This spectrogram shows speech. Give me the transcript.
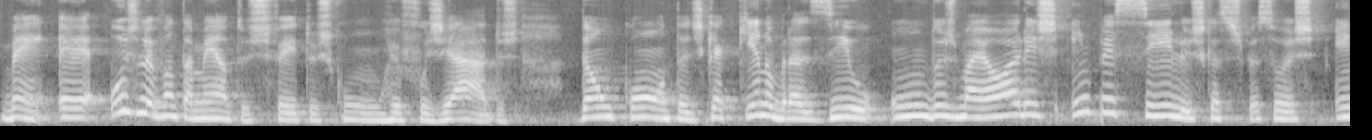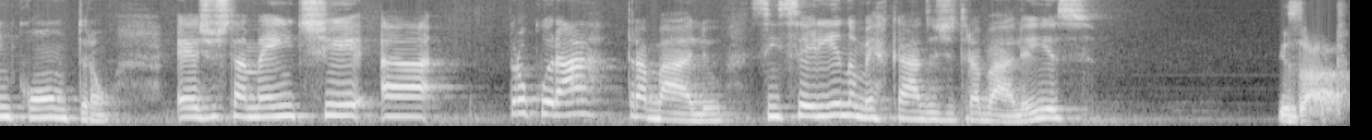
Bem, é, os levantamentos feitos com refugiados dão conta de que aqui no Brasil um dos maiores empecilhos que essas pessoas encontram é justamente a procurar trabalho, se inserir no mercado de trabalho, é isso? Exato.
